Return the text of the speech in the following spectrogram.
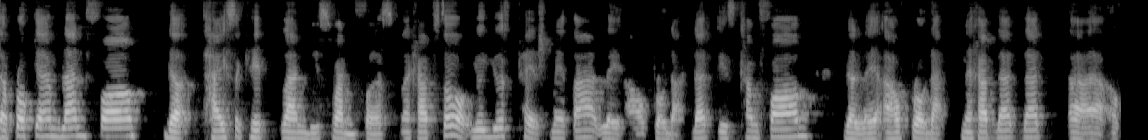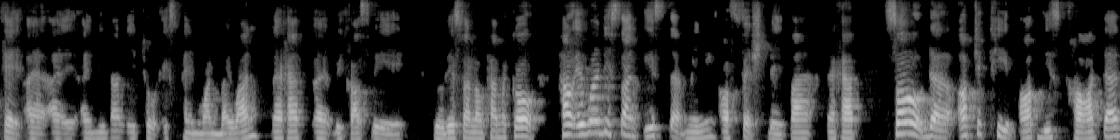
the program run from the TypeScript run this one first นะครับ so you use page meta layout product that is come from the layout product นะครับ that that uh, okay I, I I need not need to explain one by one นะครับ uh, because we do this one long time ago however this one is the meaning of fetch data นะครับ so the objective of this course that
